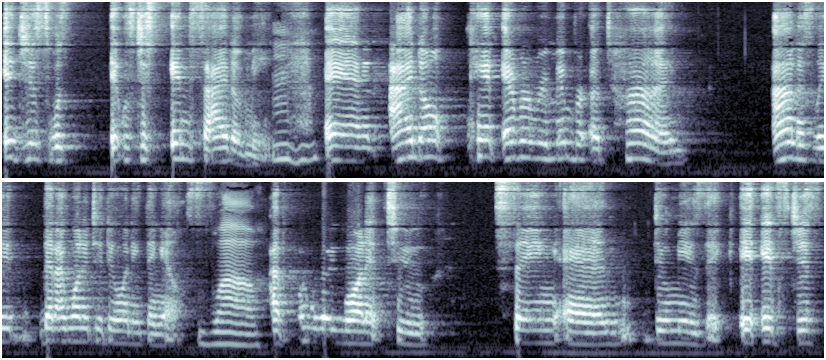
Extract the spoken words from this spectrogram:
it just was it was just inside of me Mhm. and i don't can't ever remember a time honestly that i wanted to do anything else Wow. i've always wanted to sing and do music it, it's just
